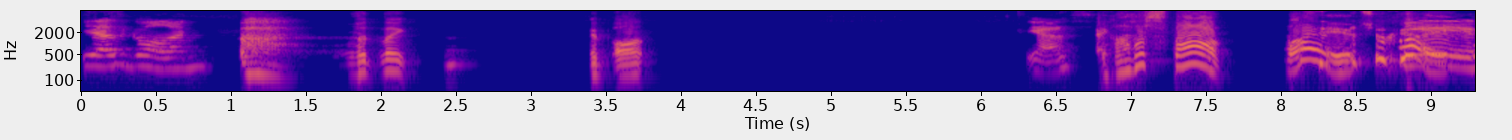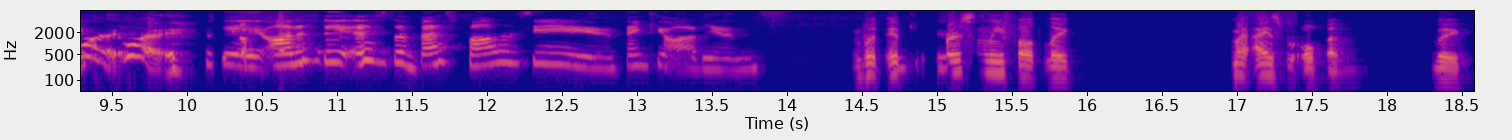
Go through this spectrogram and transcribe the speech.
yes, go on. but, like, it on. Yes. I gotta stop. Why? It's okay. Why? Why? Why? Okay, honesty is the best policy. Thank you, audience. But it personally felt like my eyes were open, like,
